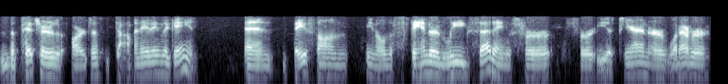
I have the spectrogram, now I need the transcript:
the pitchers are just dominating the game, and based on you know the standard league settings for for ESPN or whatever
